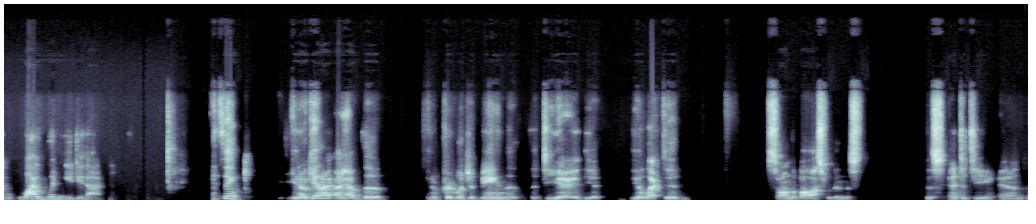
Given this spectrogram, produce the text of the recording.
like why wouldn't you do that? I think you know again i, I have the you know privilege of being the, the da the the elected so i'm the boss within this this entity and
